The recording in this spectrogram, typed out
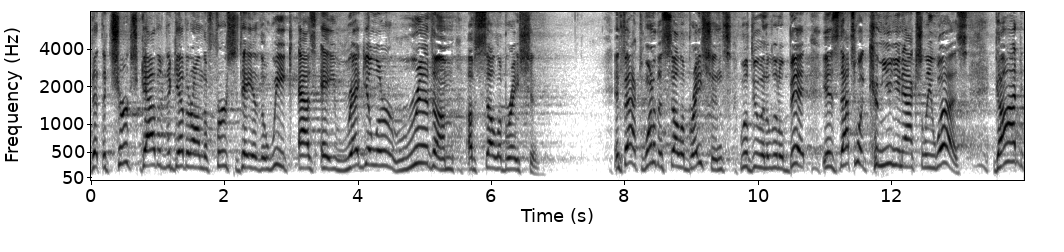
that the church gathered together on the first day of the week as a regular rhythm of celebration. In fact, one of the celebrations we'll do in a little bit is that's what communion actually was. God,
